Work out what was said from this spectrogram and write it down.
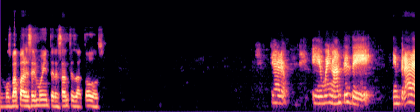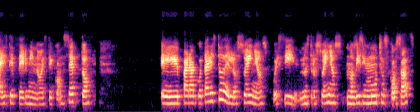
nos va a parecer muy interesante a todos. Claro. Eh, bueno, antes de entrar a este término, este concepto, eh, para acotar esto de los sueños, pues sí, nuestros sueños nos dicen muchas cosas.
